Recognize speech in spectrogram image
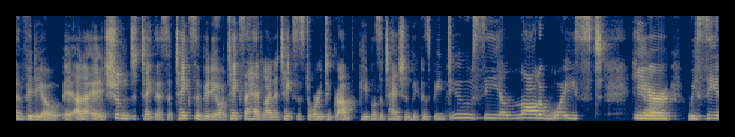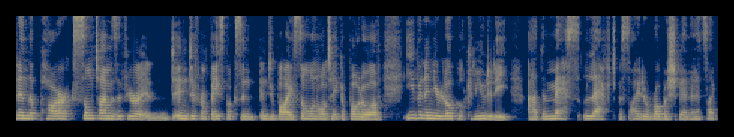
a video and it shouldn't take this. It takes a video it takes a headline it takes a story to grab people's attention because we do see a lot of waste here. Yeah. we see it in the parks. Sometimes if you're in, in different facebooks in, in dubai someone will take a photo of even in your local community uh, the mess left beside a rubbish bin and it's like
